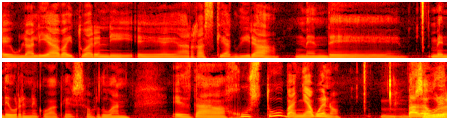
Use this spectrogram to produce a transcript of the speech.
eulalia baituaren e, argazkiak dira mende, mende urrenekoak, ez? Orduan ez da justu, baina bueno, badaude...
